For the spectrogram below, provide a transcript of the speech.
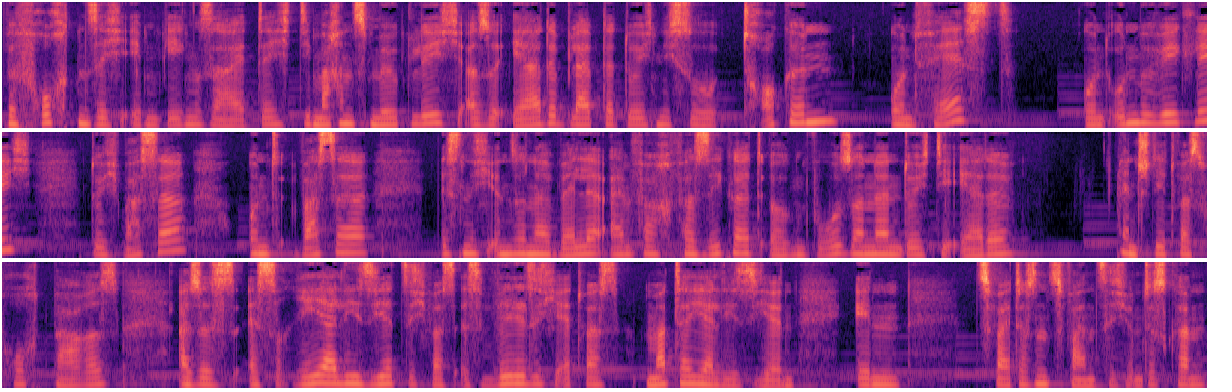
befruchten sich eben gegenseitig. Die machen es möglich. Also Erde bleibt dadurch nicht so trocken und fest und unbeweglich durch Wasser und Wasser ist nicht in so einer Welle einfach versickert irgendwo, sondern durch die Erde entsteht was Fruchtbares. Also es, es realisiert sich was, es will sich etwas materialisieren in 2020 und das kann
